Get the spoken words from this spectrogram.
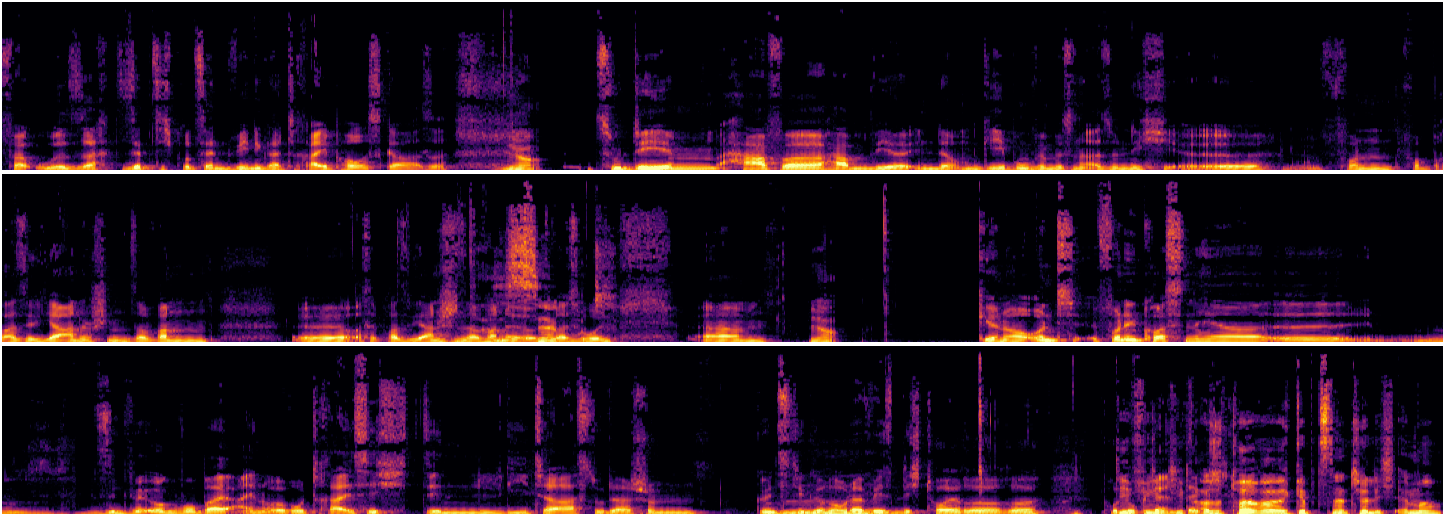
verursacht 70 Prozent weniger Treibhausgase. Ja. Zudem Hafer haben wir in der Umgebung. Wir müssen also nicht äh, von vom brasilianischen Savannen äh, aus der brasilianischen Savanne irgendwas holen. Ähm, ja. Genau. Und von den Kosten her äh, sind wir irgendwo bei 1,30 Euro den Liter. Hast du da schon günstigere oder wesentlich teurere Produkte Definitiv. Entdeckt? Also teurere gibt es natürlich immer.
